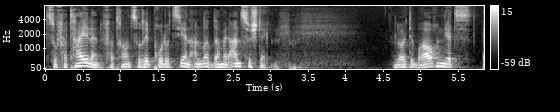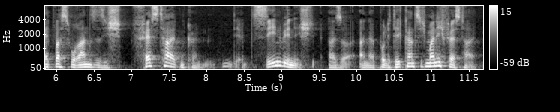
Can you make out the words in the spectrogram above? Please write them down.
zu verteilen, Vertrauen zu reproduzieren, andere damit anzustecken. Leute brauchen jetzt etwas, woran sie sich festhalten können. Das sehen wir nicht. Also an der Politik kann sich mal nicht festhalten.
